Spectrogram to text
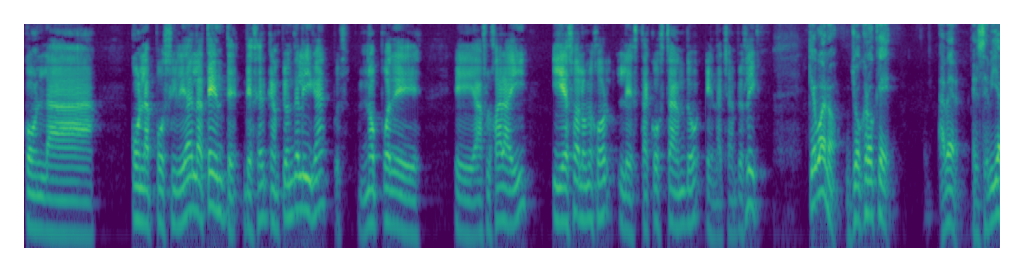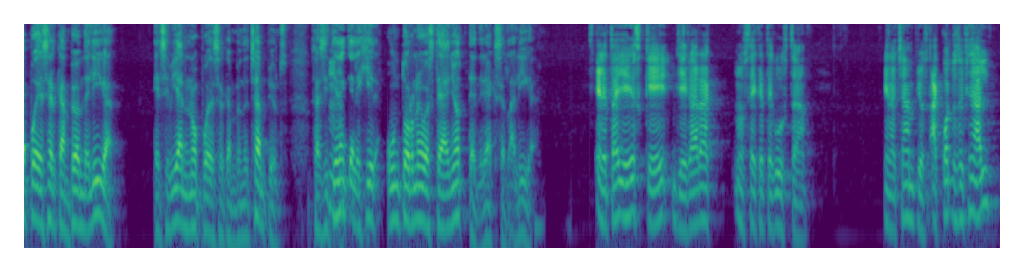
con la, con la posibilidad latente de ser campeón de liga, pues no puede eh, aflojar ahí y eso a lo mejor le está costando en la Champions League. Que bueno, yo creo que, a ver, el Sevilla puede ser campeón de liga, el Sevilla no puede ser campeón de Champions. O sea, si tienen que elegir un torneo este año, tendría que ser la liga. El detalle es que llegar a, no sé qué te gusta, en la Champions a cuartos de final,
